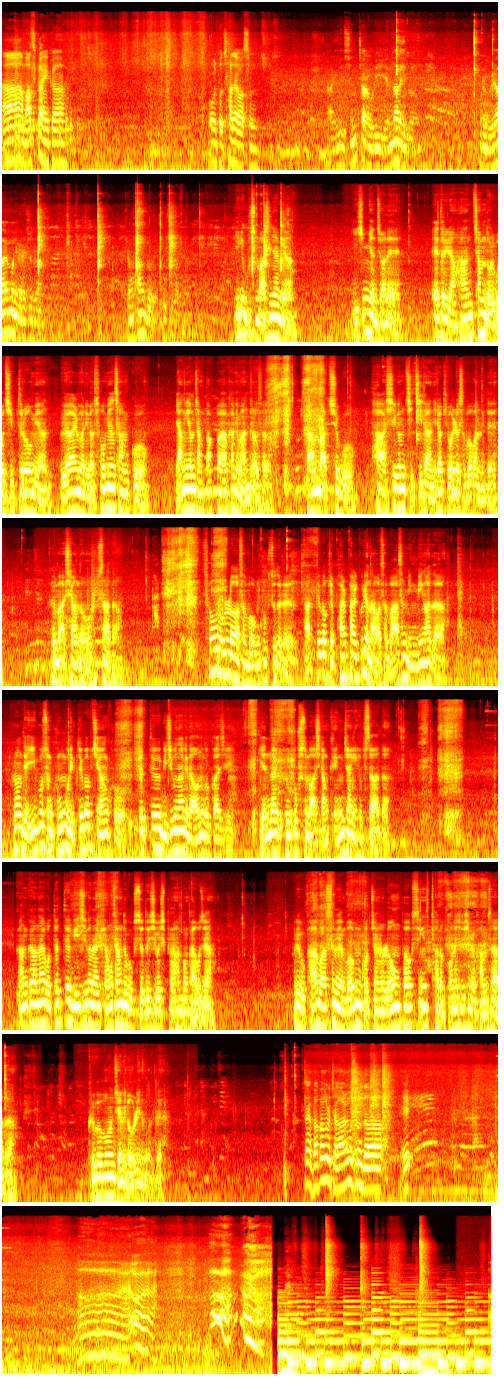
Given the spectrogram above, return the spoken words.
아 마스크 하니까 오늘 또 찾아왔습니다. 아 이게 진짜로 우리 옛날에 이거 우리 외할머니가 해주던 경상도 국수거든 이게 무슨 맛이냐면 20년 전에 애들이랑 한참 놀고 집 들어오면 외할머니가 소면 삶고 양념장 빡빡하게 만들어서 간 맞추고 파, 시금치, 지단 이렇게 올려서 먹었는데 그 맛이랑 너무 흡사하다 서울 올라와서 먹은 국수들은 다 뜨겁게 팔팔 끓여 나와서 맛은 밍밍하다. 그런데 이곳은 국물이 뜨겁지 않고 뜨뜻 미지근하게 나오는 것까지 옛날 그 국수 맛이랑 굉장히 흡사하다. 간간하고 뜨뜻 미지근한 경상도 국수 드시고 싶으면 한번 가보자. 그리고 가봤으면 먹은 곳 좀 롱벅스 인스타로 보내주시면 감사하다. 그거 보는 재미로 올리는 건데. 사장님 밥 한 그릇 잘 먹습니다. 예. 아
